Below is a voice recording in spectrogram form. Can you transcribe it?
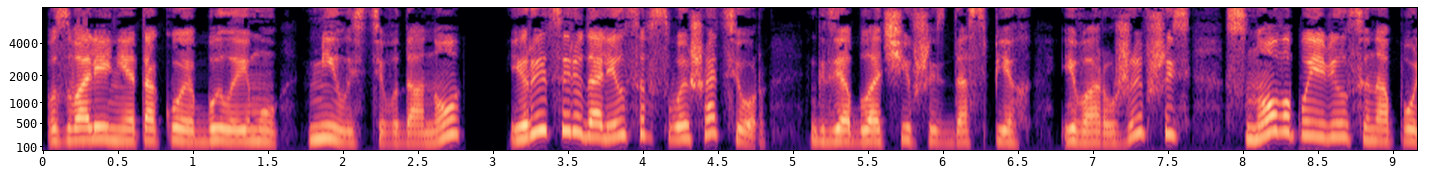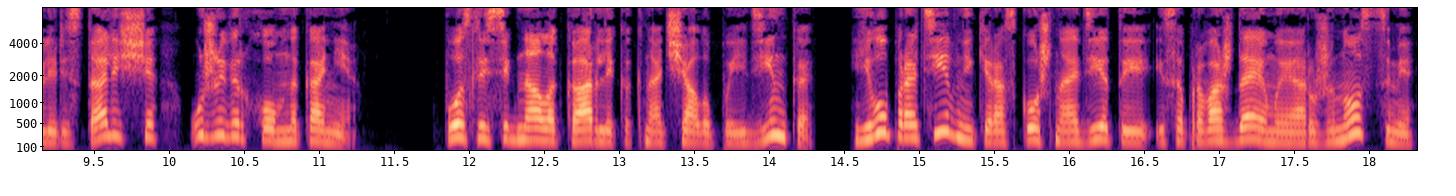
Позволение такое было ему милостиво дано, и рыцарь удалился в свой шатер, где, облачившись в доспех и вооружившись, снова появился на поле ресталища уже верхом на коне. После сигнала карлика к началу поединка его противники, роскошно одетые и сопровождаемые оруженосцами,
